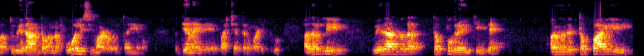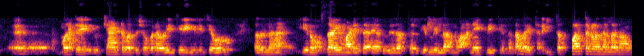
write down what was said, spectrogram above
ಮತ್ತು ವೇದಾಂತವನ್ನ ಹೋಲಿಸಿ ಮಾಡುವಂತ ಏನು ಅಧ್ಯಯನ ಇದೆ, ಪಾಶ್ಚಾತ್ಯರು ಮಾಡಿದ್ದು. ಅದರಲ್ಲಿ ವೇದಾಂತದ ತಪ್ಪು ಗ್ರಹಿಕೆ ಇದೆ. ಅಂದರೆ ತಪ್ಪಾಗಿ ಮತ್ತೆ ಕ್ಯಾಂಟ್ ಮತ್ತು ಶೋಭನವರ್ ಈ ರೀತಿ- ಈ ರೀತಿಯವರು ಅದನ್ನ ಏನೋ ಹೊಸದಾಗಿ ಮಾಡಿದ್ದಾರೆ, ಅದು ವೇದಾಂತದಲ್ಲಿ ಇರಲಿಲ್ಲ ಅನ್ನೋ ಅನೇಕ ರೀತಿಯಲ್ಲೆಲ್ಲ ಬರೀತಾರೆ. ಈ ತಪ್ಪಾರ್ಥಗಳನ್ನೆಲ್ಲ ನಾವು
